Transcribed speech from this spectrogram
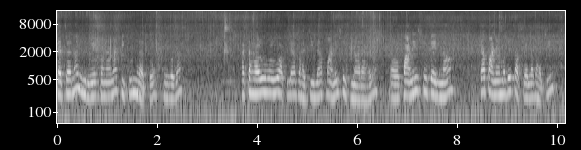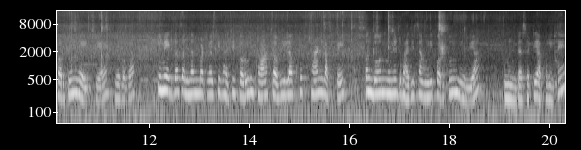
त्याचा ना हिरवेपणा ना टिकून राहतो. हे बघा. आता हळूहळू आपल्या भाजीला पाणी सुटणार आहे. पाणी सुटेल ना त्या पाण्यामध्येच आपल्याला भाजी परतून घ्यायची आहे. हे बघा तुम्ही एकदा चंदन बटव्याची भाजी करून खा. चवीला खूप छान लागते. पण दोन मिनिट भाजी चांगली परतून घेऊया. मिनटासाठी आपण इथे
